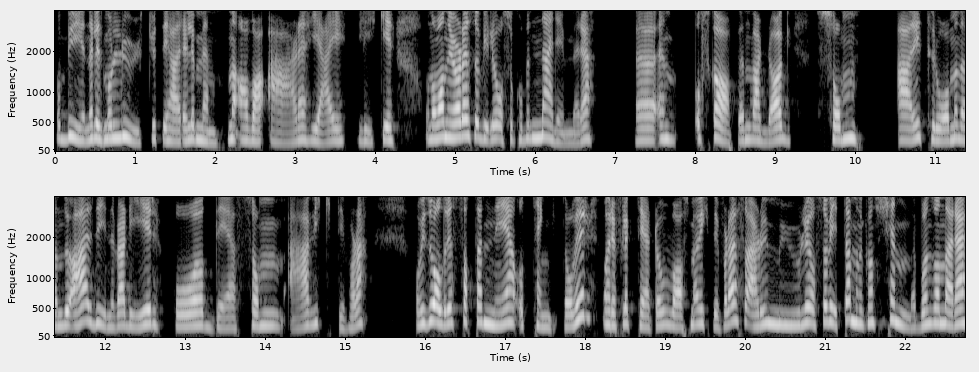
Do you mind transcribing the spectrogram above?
og begynne liksom å luke ut de her elementene av hva er det jeg liker. Og når man gjør det, så vil det også komme nærmere uh, en, å skape en hverdag som er i tråd med den du er, dine verdier og det som er viktig for deg. Og hvis du aldri har satt deg ned og tenkt over og reflektert over hva som er viktig for deg, så er det umulig også å vite, men du kan kjenne på en sånn derre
